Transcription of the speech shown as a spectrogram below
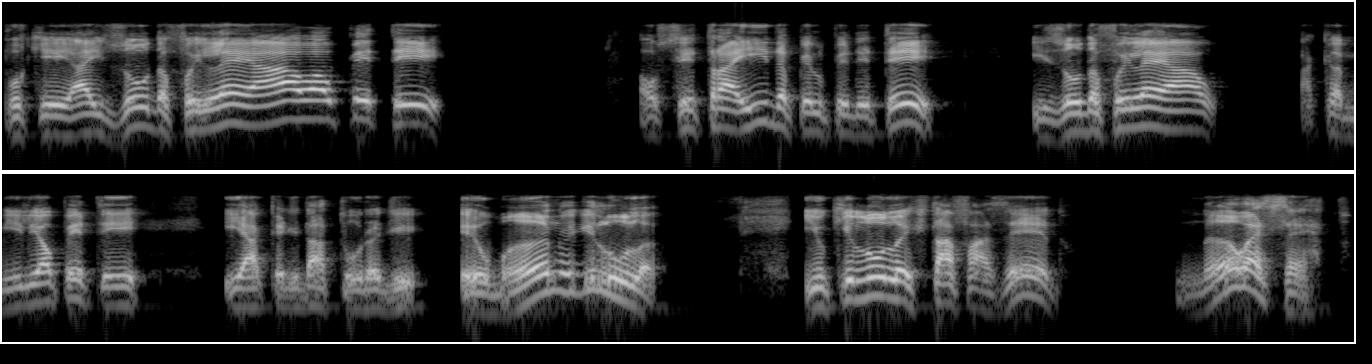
porque a Isolda foi leal ao PT. Ao ser traída pelo PDT, Isolda foi leal a Camila e ao PT e à candidatura de Eumano e de Lula. E o que Lula está fazendo não é certo,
